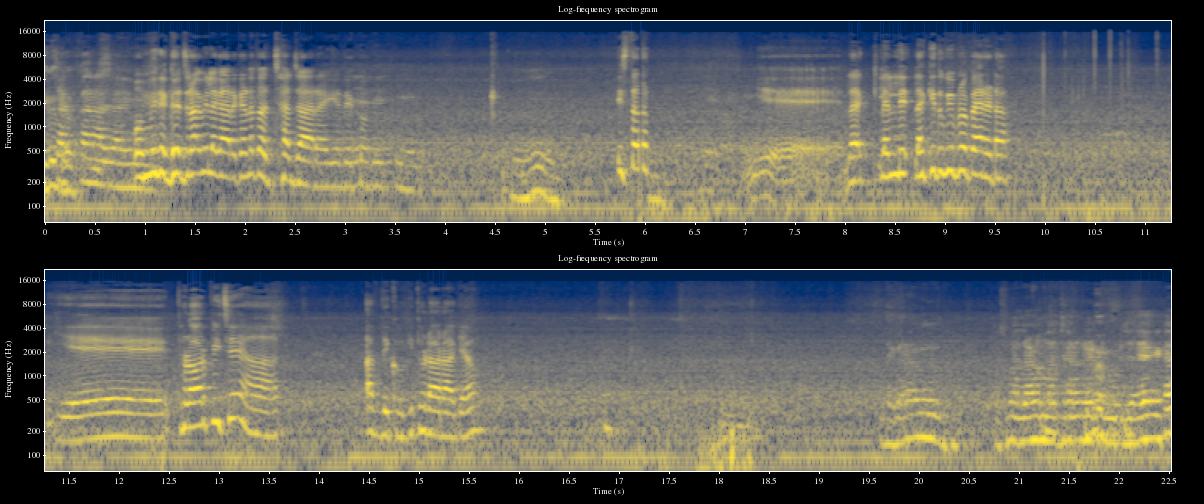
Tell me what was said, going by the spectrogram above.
चक्कर आ जाएँगे। मम्मी ने गजरा भी लगा रखा ना तो अच्छा जा रहा है ये देखो। इस तरह। ये लकी तू भी अपना पैर हटा। ये थोड़ा और पीछे? हाँ। अब देखो कि थोड़ा और आ गया हो हूँ उसमें लड़ मच जाएगा टूट जाएगा।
